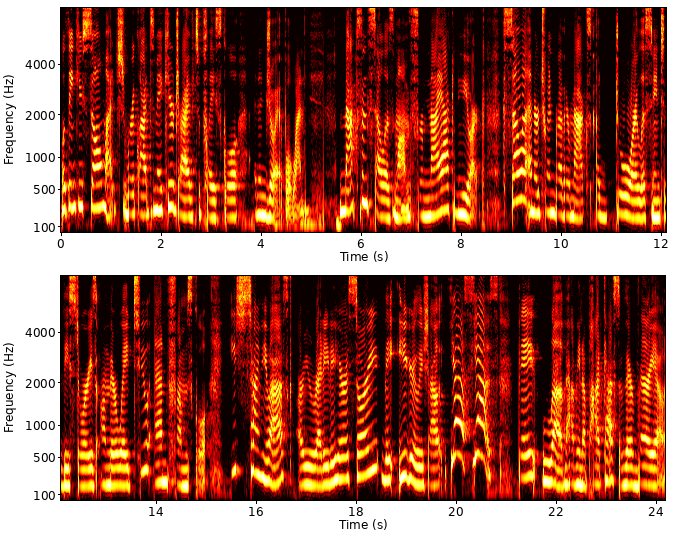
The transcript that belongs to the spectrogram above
Well, thank you so much. We're glad to make your drive to play school an enjoyable one. Max and Stella's mom from Nyack, New York. Stella and her twin brother Max adore listening to these stories on their way to and from school. Each time you ask, Are you ready to hear a story? They eagerly shout, Yes, yes. They love having a podcast of their very own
